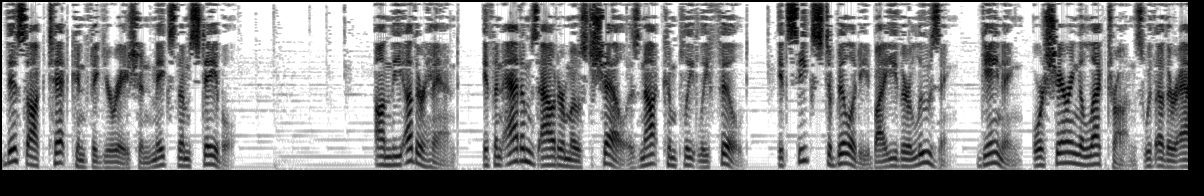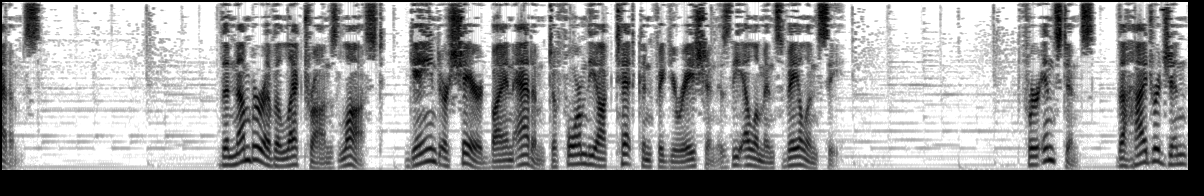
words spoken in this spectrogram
This octet configuration makes them stable. On the other hand, if an atom's outermost shell is not completely filled, it seeks stability by either losing, gaining, or sharing electrons with other atoms. The number of electrons lost, gained or shared by an atom to form the octet configuration is the element's valency. For instance, the hydrogen,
